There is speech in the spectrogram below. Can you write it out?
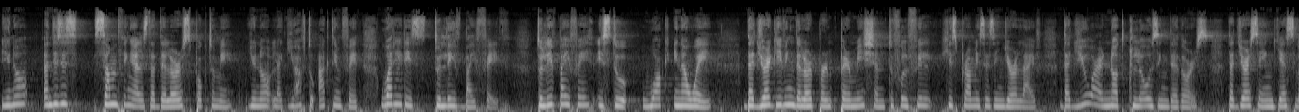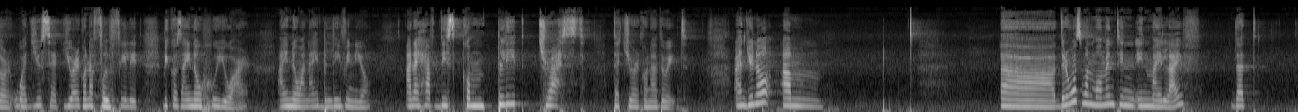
you know, and this is something else that the Lord spoke to me. You know, like you have to act in faith. What it is to live by faith. To live by faith is to walk in a way that you are giving the Lord per- permission to fulfill His promises in your life, that you are not closing the doors, that you are saying, Yes, Lord, what you said, you are going to fulfill it because I know who you are. I know and I believe in you. And I have this complete trust that you are going to do it. And you know, um, uh, there was one moment in, in my life that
